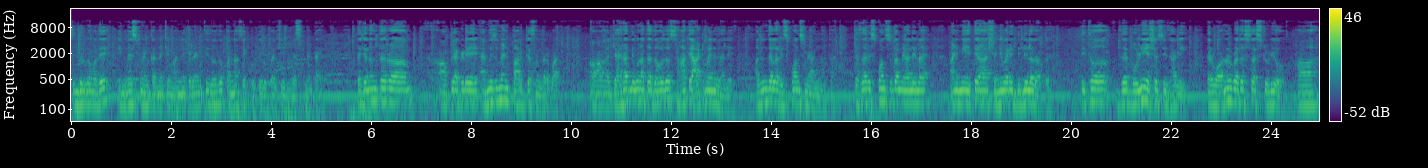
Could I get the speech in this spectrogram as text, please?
सिंधुदुर्गमध्ये इन्व्हेस्टमेंट करण्याची मान्य केलं आणि ती जवळजवळ पन्नास एक कोटी रुपयाची इन्व्हेस्टमेंट आहे. त्याच्यानंतर आपल्याकडे ॲम्युजमेंट पार्कच्या संदर्भात जाहिरात निघून आता जवळजवळ सहा ते आठ महिने झाले. अजून त्याला रिस्पॉन्स मिळाला नव्हता. त्याचा रिस्पॉन्ससुद्धा मिळालेला आहे. आणि मी येत्या शनिवारी दिल्लीला जातो आहे तिथं जर बोलणी यशस्वी झाली तर वॉर्नर ब्रदर्सचा स्टुडिओ हा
